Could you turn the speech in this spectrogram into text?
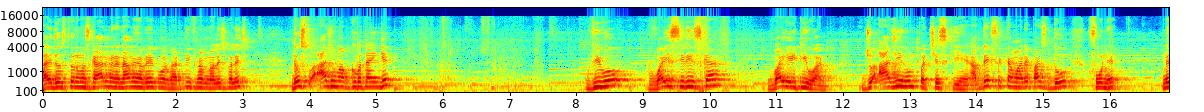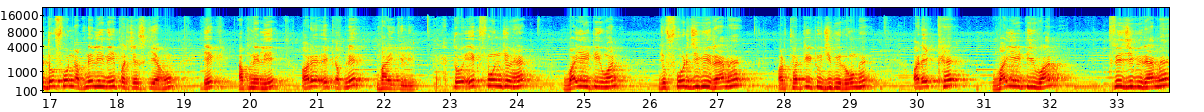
हाय दोस्तों, नमस्कार। मेरा नाम है Abhay Kumar Bharti from knowledge college दोस्तों, आज हम आपको बताएँगे वीवो वाई सीरीज़ का वाई एटी वन जो आज ही हम परचेस किए हैं। आप देख सकते हैं हमारे पास दो फ़ोन है। मैं दो फ़ोन अपने लिए नहीं परचेस किया हूँ, एक अपने लिए और एक अपने भाई के लिए। तो एक फ़ोन जो है वाई एटी वन जो फोर जी बी रैम है और thirty two G B ROM है। और एक है Y eighty one three GB B RAM है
